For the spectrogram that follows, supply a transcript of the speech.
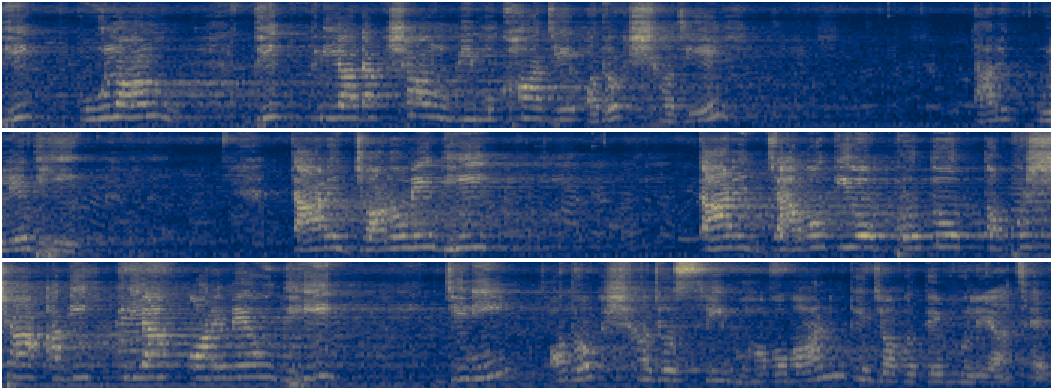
ধিক কুলং, ধিক ক্রিয়াদাক্ষাং বিমুখা যে অদক্ষ যে তার কুলে ধিক, তার জনমে ধিক তার যাবতীয় ব্রত, তপস্যা আদি ক্রিয়া কর্মেও ধিক যিনি অদক্ষজ শ্রী ভগবানকে জগতে ভুলে আছেন।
